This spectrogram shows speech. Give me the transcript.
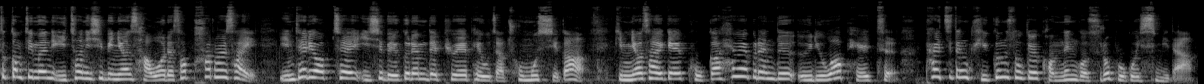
특검팀은 2022년 4월에서 8월 사이 인테리어 업체 21g 대표의 배우자 조모 씨가 김 여사에게 고가 해외 브랜드 의류와 벨트, 팔찌 등 귀금속을 건넨 것으로 보고 있습니다.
